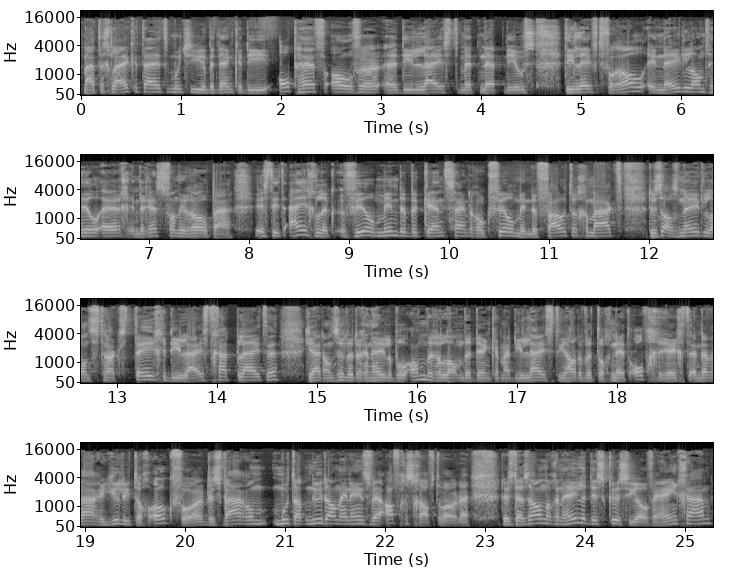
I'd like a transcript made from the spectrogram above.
Maar tegelijkertijd moet je je bedenken... die ophef over uh, die lijst met nepnieuws... die leeft vooral in Nederland heel erg. In de rest van Europa is dit eigenlijk veel minder bekend. Zijn er ook veel minder fouten gemaakt. Dus als Nederland straks tegen die lijst gaat pleiten ja, dan zullen er een heleboel andere landen denken... maar die lijst die hadden we toch net opgericht... en daar waren jullie toch ook voor. Dus waarom moet dat nu dan ineens weer afgeschaft worden? Dus daar zal nog een hele discussie overheen gaan.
